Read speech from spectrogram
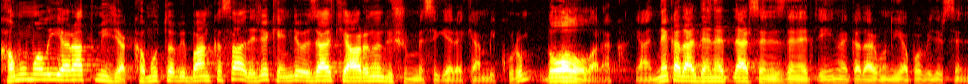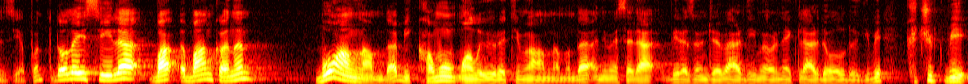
kamu malı yaratmayacak. Kamu tabi banka sadece kendi özel karını düşünmesi gereken bir kurum doğal olarak. Yani ne kadar denetlerseniz denetleyin, ne kadar bunu yapabilirseniz yapın. Dolayısıyla ba- bankanın bu anlamda bir kamu malı üretimi anlamında hani mesela biraz önce verdiğim örneklerde olduğu gibi küçük bir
